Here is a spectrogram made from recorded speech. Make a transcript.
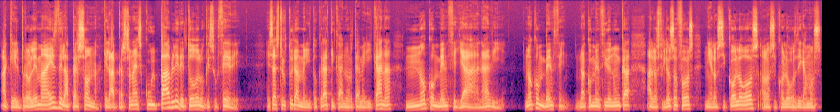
a que el problema es de la persona, que la persona es culpable de todo lo que sucede. Esa estructura meritocrática norteamericana no convence ya a nadie. No convence, no ha convencido nunca a los filósofos ni a los psicólogos, a los psicólogos, digamos,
